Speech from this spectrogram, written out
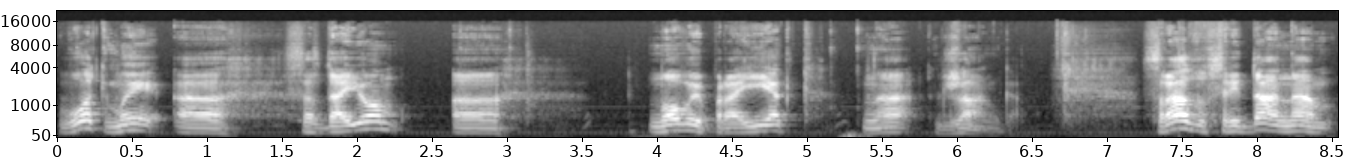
Вот мы э, создаем э, новый проект на Django. Сразу среда нам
